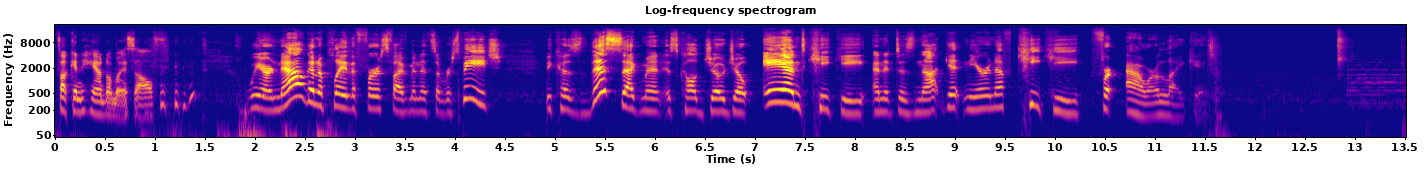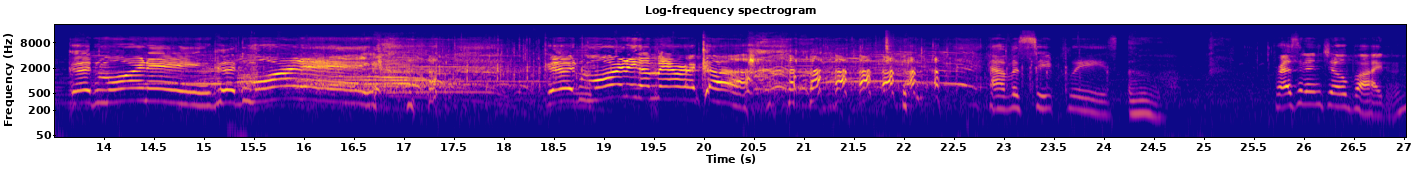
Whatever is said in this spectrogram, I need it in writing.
fucking handle myself. We are now going to play the first five minutes of her speech because this segment is called JoJo and Kiki, and it does not get near enough Kiki for our liking. Good morning. Good morning. Good morning, America. Have a seat, please. Oh. President Joe Biden,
